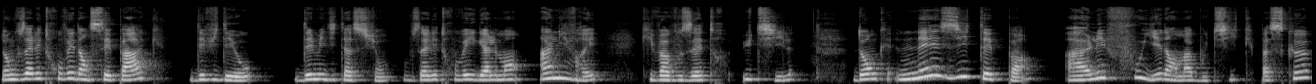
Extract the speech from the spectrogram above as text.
Donc, vous allez trouver dans ces packs des vidéos, des méditations. Vous allez trouver également un livret qui va vous être utile. Donc n'hésitez pas à aller fouiller dans ma boutique parce que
